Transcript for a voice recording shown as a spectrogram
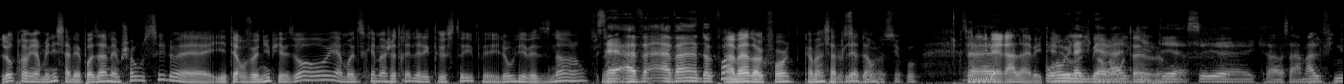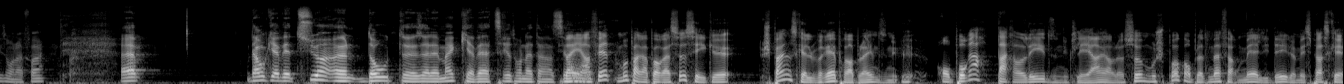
L'autre premier ministre n'avait pas dit la même chose, tu sais, là. Euh, il était revenu puis il avait dit Oh oui, elle m'a dit qu'elle m'achèterait de l'électricité. Puis l'autre, il avait dit non, non. c'est finalement. avant, avant Doug Ford? Avant Doug Ford. Comment ça s'appelait donc? je sais pas. C'est une Euh, libérale, elle été Oui, la libérale qui était assez. euh, ça, a mal fini son affaire. Donc, y avait-tu d'autres éléments qui avaient attiré ton attention? Ben, en fait, moi, par rapport à ça, c'est que je pense que le vrai problème du On pourra reparler du nucléaire, là. Ça, moi, je suis pas complètement fermé à l'idée, là, mais c'est parce que euh,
